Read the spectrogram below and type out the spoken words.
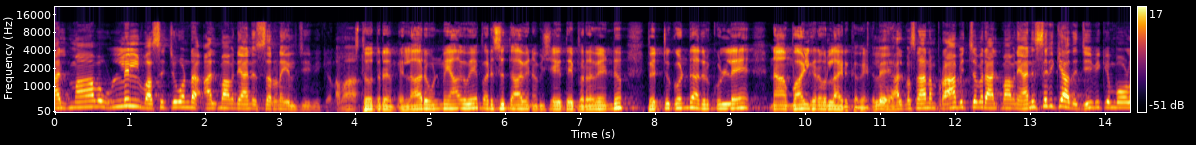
ആത്മാവ് ഉള്ളിൽ വസിച്ചുകൊണ്ട് ആത്മാവിന്റെ അനുസരണയിൽ ജീവിക്കണം ஸ்தோத்திரம் எல்லாரும் உண்மையாகவே பரிசுத்த ஆவியின் அபிஷேகத்தை பெற வேண்டும் பெற்றுக்கொண்டு அதற்குள்ளே நாம் வாழ்கிறவர்களாக இருக்க வேண்டும் അല്ലേ ആത്മസ്നാനം പ്രാപിച്ചവർ ആത്മാവിനെ അനുസരിക്കാതെ ജീവിക്കുമ്പോൾ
